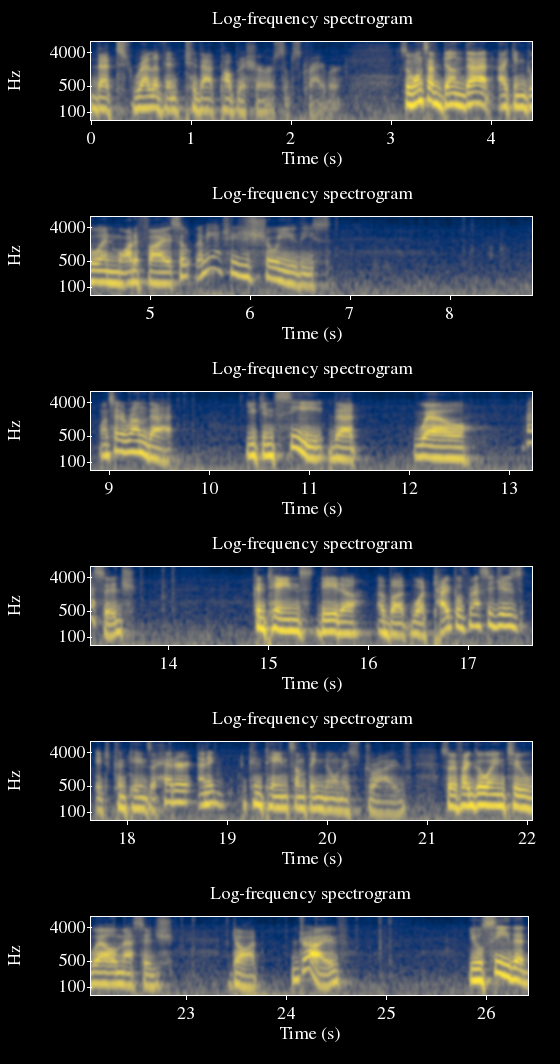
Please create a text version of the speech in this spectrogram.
that's relevant to that publisher or subscriber. So once I've done that, I can go and modify. So let me actually just show you these. Once I run that, you can see that, well, message contains data about what type of messages, it contains a header, and it contains something known as drive. So if I go into well message dot drive, you'll see that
